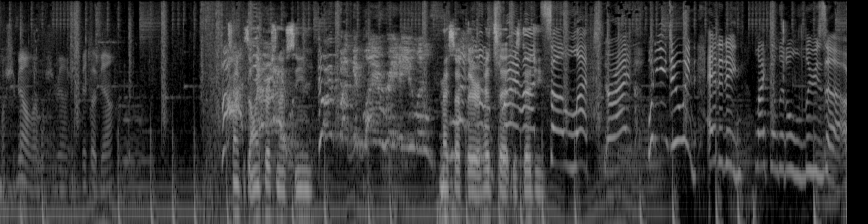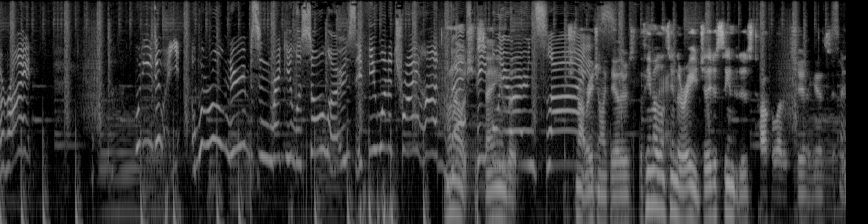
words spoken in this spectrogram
Moi je suis bien, ouais, moi je suis bien. Je mets-toi bien. Sonic is the only person I've seen mess up their headset is Deji. Select, all right? What are you doing editing like a little loser, all right? What are you doing? We're all noobs and regular solos. If you want to try hard, I don't know what she's saying, but she's not raging like the others. The females don't seem to rage. They just seem to just talk a lot of shit. I guess. Sorry,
